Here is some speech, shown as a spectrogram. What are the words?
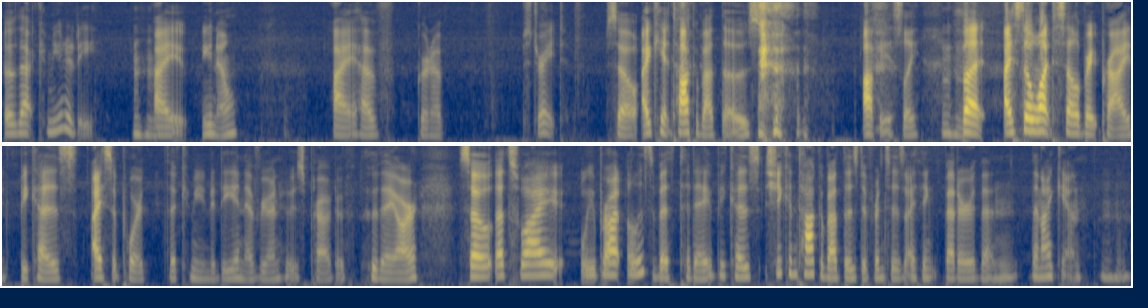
of that community. mhm. I, you know, I have grown up straight. So I can't talk about those, obviously. Mhm. But I still Yeah. want to celebrate Pride because I support the community and everyone who is proud of who they are. So that's why we brought Elizabeth today because she can talk about those differences, I think, better than, than I can. Mhm.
